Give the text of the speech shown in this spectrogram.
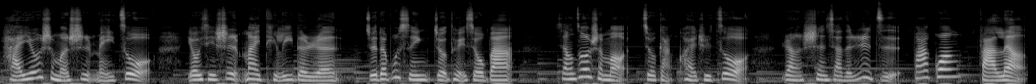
还有什么事没做。尤其是卖体力的人，觉得不行就退休吧，想做什么就赶快去做，让剩下的日子发光发亮，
